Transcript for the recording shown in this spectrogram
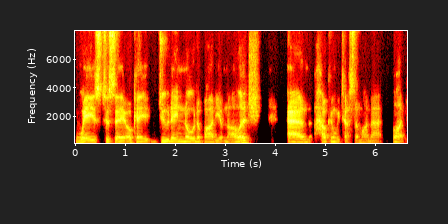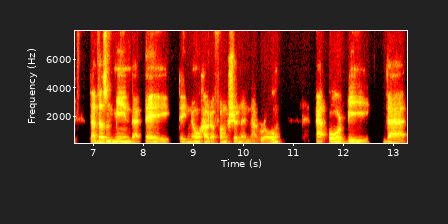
ways to say okay do they know the body of knowledge? And how can we test them on that? But that doesn't mean that a they know how to function in that role or b that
